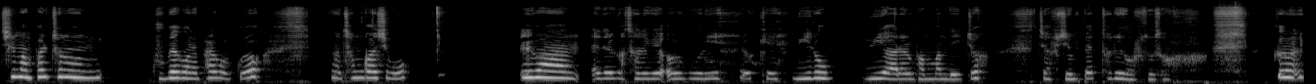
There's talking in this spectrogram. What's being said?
78,900원에 팔고 있고요. 어, 참고하시고 일반 애들과 다르게 얼굴이 이렇게 위로 위아래로 반반 돼 있죠. 제가 지금 배터리가 없어서 끊,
